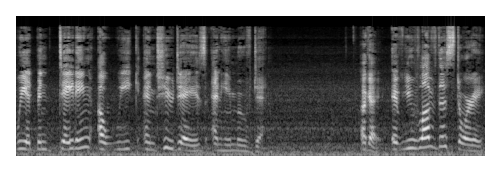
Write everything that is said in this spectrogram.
We had been dating a week and two days, and he moved in. Okay, if you love this story,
